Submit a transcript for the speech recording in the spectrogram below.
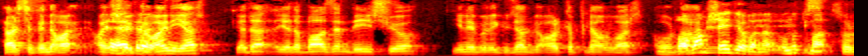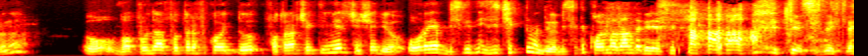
her seferinde aşağı evet, evet. aynı yer ya da ya da bazen değişiyor. Yine böyle güzel bir arka plan var. Orada Babam hani, şey diyor bana, e, unutma biz... sorunu. O vapurda fotoğrafı koydu, fotoğraf çektiğim yer için şey diyor. Oraya bisikletin izi çıktı mı diyor. Bisikleti koymadan da bir resim. kesinlikle.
